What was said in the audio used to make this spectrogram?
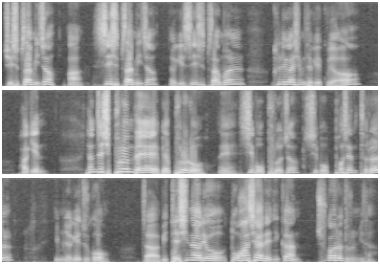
G13이죠? 아, C13이죠? 여기 C13을 클릭하시면 되겠고요. 확인. 현재 10%인데 몇 프로로? 네, 15%죠? 15%를 입력해 주고 자, 밑에 시나리오 또 하셔야 되니까 추가를 누릅니다.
